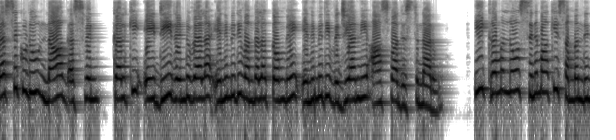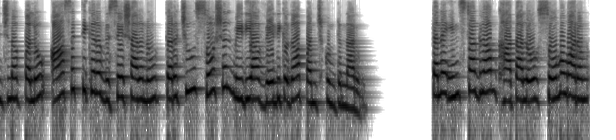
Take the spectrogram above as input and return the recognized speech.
దర్శకుడు నాగ్ అశ్విన్ కల్కి ఏడి రెండు వేల ఎనిమిది వందల తొంభై ఎనిమిది విజయాన్ని ఆస్వాదిస్తున్నారు. ఈ క్రమంలో సినిమాకి సంబంధించిన పలు ఆసక్తికర విశేషాలను తరచూ సోషల్ మీడియా వేదికగా పంచుకుంటున్నారు. తన ఇన్స్టాగ్రామ్ ఖాతాలో సోమవారం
